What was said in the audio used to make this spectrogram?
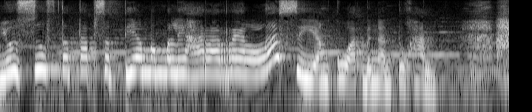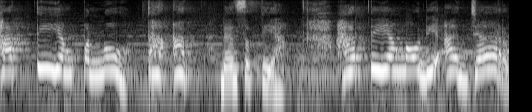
Yusuf tetap setia memelihara relasi yang kuat dengan Tuhan. Hati yang penuh taat dan setia. Hati yang mau diajar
